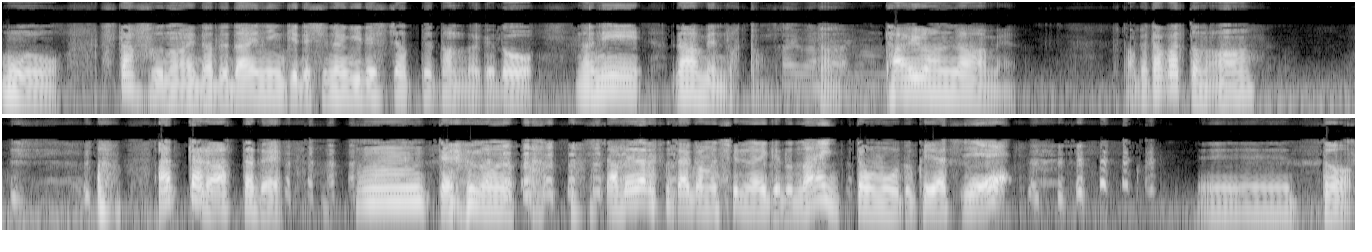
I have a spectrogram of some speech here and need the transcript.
もう、スタッフの間で大人気で品切れしちゃってたんだけど、何ラーメンだったの？台湾ラーメン。台湾ラーメン。食べたかったな。ああったらあったで、うーんっていうのを喋らなかったかもしれないけど、ないって思うと悔しい。えーっと、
